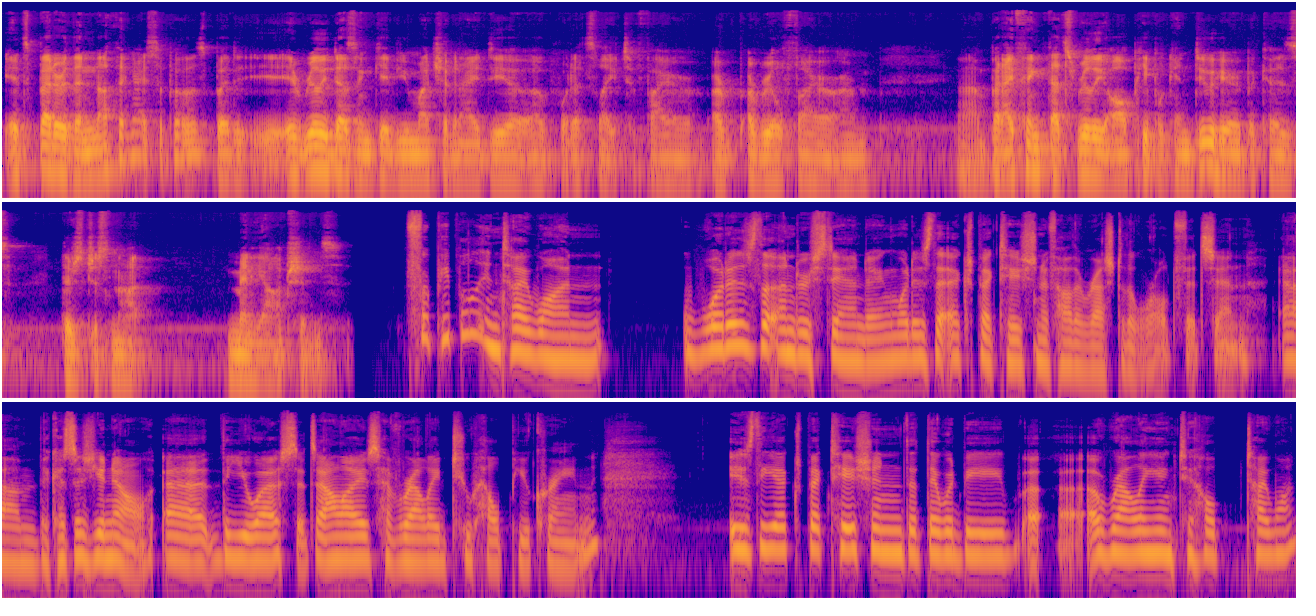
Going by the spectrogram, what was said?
it's better than nothing i suppose but it really doesn't give you much of an idea of what it's like to fire a, a real firearm uh, but i think that's really all people can do here because there's just not many options for people in taiwan what is the understanding? What is the expectation of how the rest of the world fits in? Um, because, as you know, uh, the U.S., its allies, have rallied to help Ukraine is the expectation that there would be a, a rallying to help Taiwan?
